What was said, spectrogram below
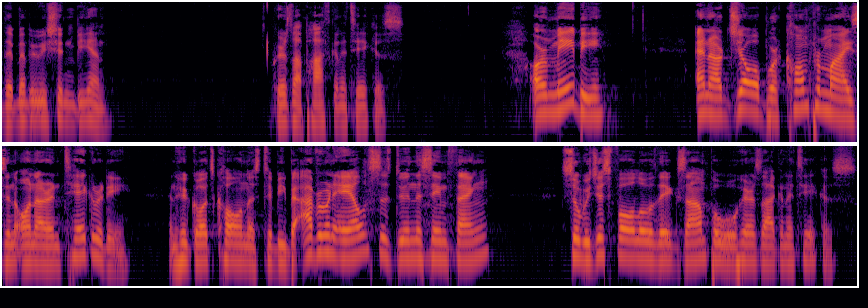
that maybe we shouldn't be in. Where's that path going to take us? Or maybe in our job, we're compromising on our integrity and who God's calling us to be, but everyone else is doing the same thing. So we just follow the example. Well, where's that going to take us?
